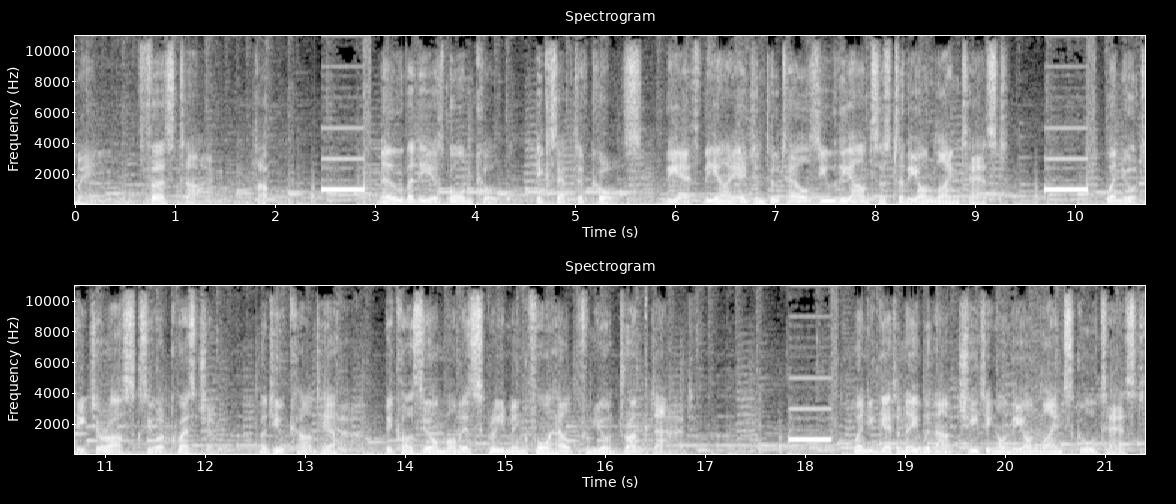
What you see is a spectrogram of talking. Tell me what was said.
Me. First time. Huh. Nobody is born cool, except of course, the FBI agent who tells you the answers to the online test. When your teacher asks you a question, but you can't hear her, because your mom is screaming for help from your drunk dad. When you get an A without cheating on the online school test.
